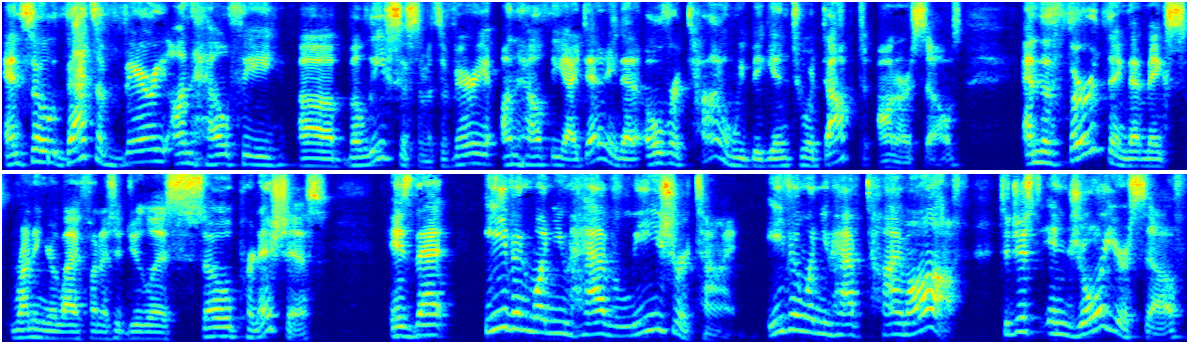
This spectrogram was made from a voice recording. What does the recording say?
And so that's a very unhealthy uh, belief system. It's a very unhealthy identity that over time we begin to adopt on ourselves. And the third thing that makes running your life on a to do list so pernicious is that even when you have leisure time, even when you have time off, to just enjoy yourself.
